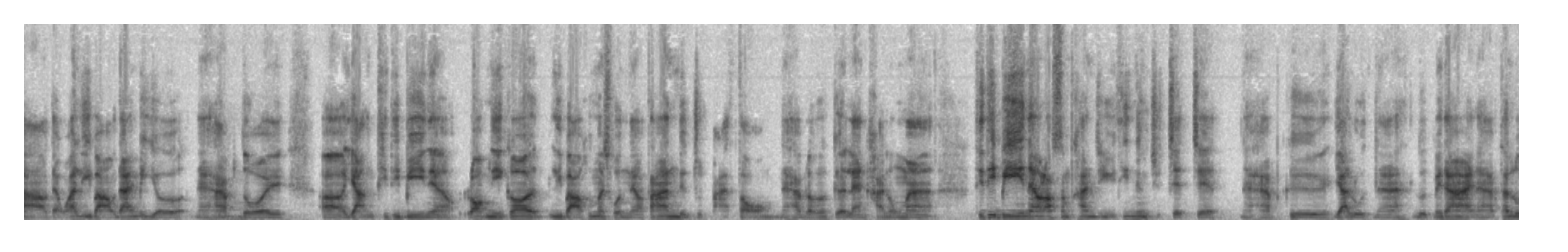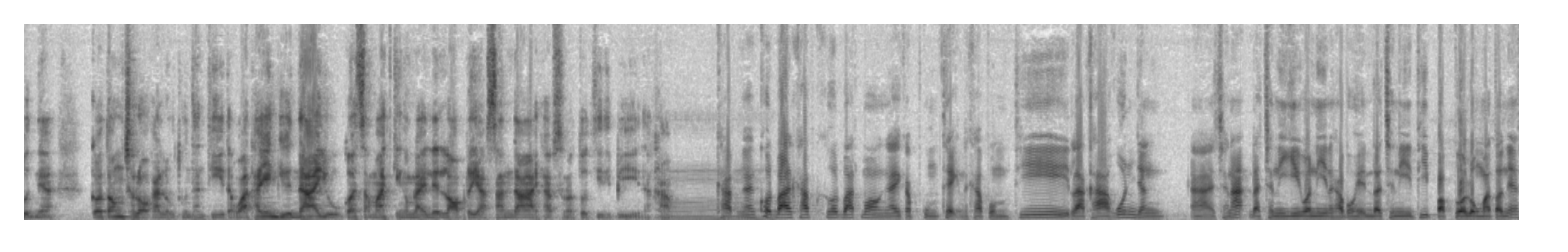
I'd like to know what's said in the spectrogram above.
บาวแต่ว่ารีบาวได้ไม่เยอะนะครับอืมโดยเอ่ออย่าง TTB เนี่ยรอบนี้ก็รีบาวขึ้นมาชนแนวต้าน 1.82 นะครับ แล้วก็เกิดแรงขายลงมา TTB แนวรับสำคัญจะอยู่ที่ 1.77 นะครับคืออย่าหลุดนะหลุดไม่ได้นะครับ ถ้าหลุดเนี่ยก็ต้องชะลอการลงทุนทันที แต่ว่าถ้ายังยืนได้อยู่ก็สามารถเก็งกำไรเล่นรอบระยะสั้นได้ครับสำหรับตัว TTB นะครับอืมครับงั้นโค้ดบัสครับโค้ดบัสมองไงกับกลุ่มเทคนะครับผมที่ราคาหุ้นยังอ่าชนะดัชนีวันนี้นะครับผมเห็นดัชนีที่ปรับตัวลงมาตอนเนี้ย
